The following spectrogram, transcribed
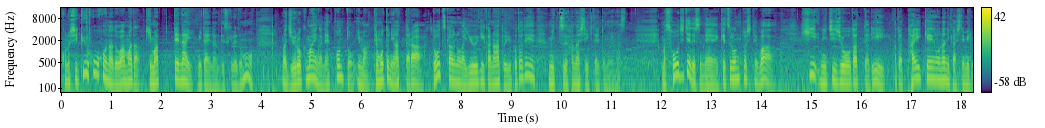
この支給方法などはまだ決まってないみたいなんですけれども、まあ、16万円がねポンと今手元にあったらどう使うのが有意義かなということで3つ話していきたいと思います。まあ、総じてですね結論としては非日常だったりあとは体験を何かしてみる。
